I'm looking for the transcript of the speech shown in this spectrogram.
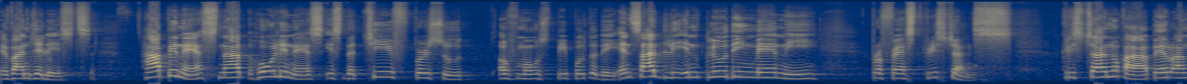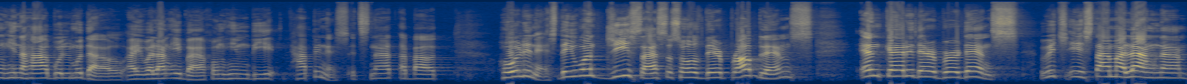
evangelists. Happiness, not holiness, is the chief pursuit of most people today. And sadly, including many professed Christians. Kristiyano ka, pero ang hinahabol mo daw ay walang iba kung hindi happiness. It's not about holiness. They want Jesus to solve their problems and carry their burdens, which is tama lang na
